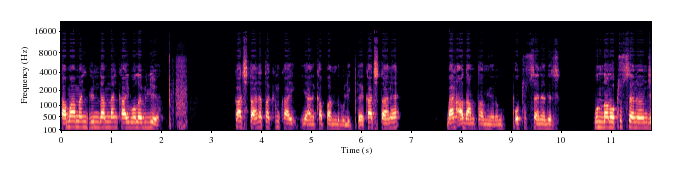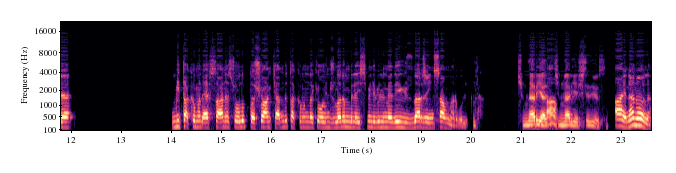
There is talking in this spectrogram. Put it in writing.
tamamen gündemden kaybolabiliyor. Kaç tane takım kay yani kapandı bu ligde? Kaç tane ben adam tanıyorum 30 senedir. Bundan 30 sene önce bir takımın efsanesi olup da şu an kendi takımındaki oyuncuların bile ismini bilmediği yüzlerce insan var bu ligde. Kimler geldi, ha. kimler geçti diyorsun. Aynen öyle.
